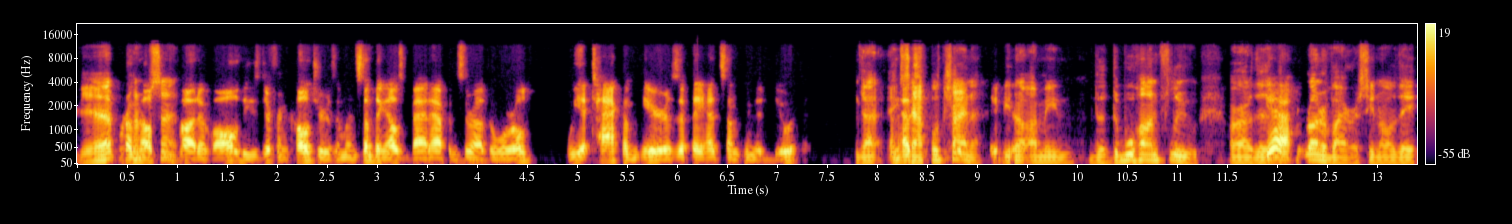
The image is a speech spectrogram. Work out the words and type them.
Yep. We're a melting pot of all these different cultures, and when something else bad happens throughout the world, we attack them here as if they had something to do with it. Yeah. And Example China. You know. I mean, the, the Wuhan flu or the, the coronavirus, you know, the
